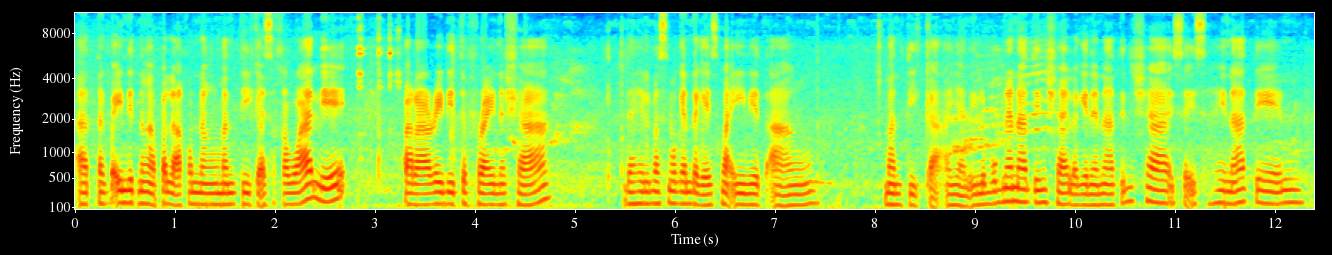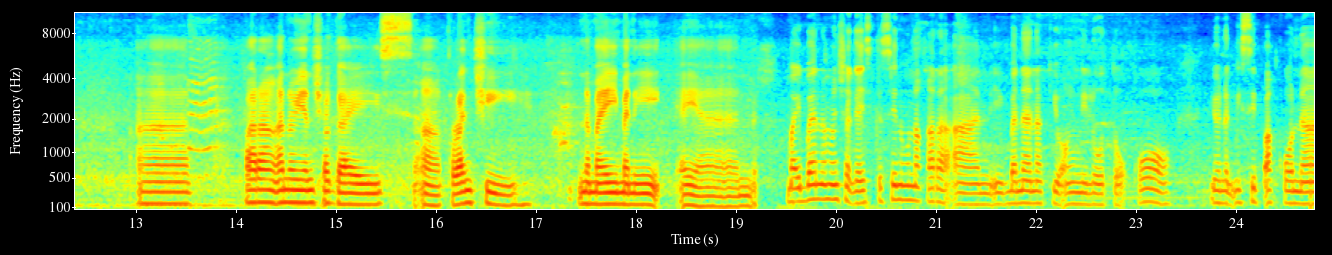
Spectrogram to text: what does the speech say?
At nagpainit na nga pala ako ng mantika sa kawali para ready to fry na siya. Dahil mas maganda guys, mainit ang mantika. Ayan, ilubog na natin siya, lagyan na natin siya, isa-isahin natin. At parang ano yan siya guys, ah, crunchy na may mani. Ayan. Maiba naman siya guys kasi nung nakaraan, banana Q ang niluto ko. Yung nag-isip ako na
